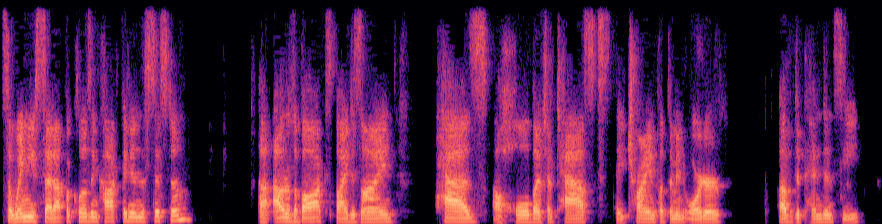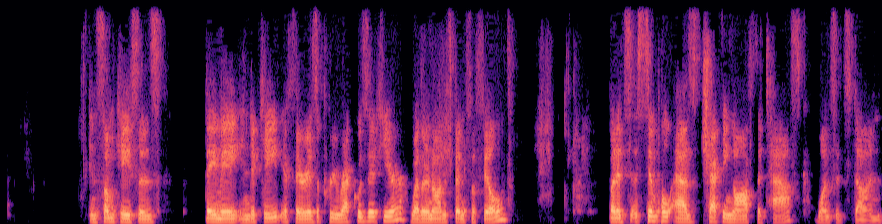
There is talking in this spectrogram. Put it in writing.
So when you set up a closing cockpit in the system, uh, out of the box ByDesign has a whole bunch of tasks. They try and put them in order of dependency in some cases, they may indicate if there is a prerequisite here, whether or not it's been fulfilled. But it's as simple as checking off the task once it's done.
